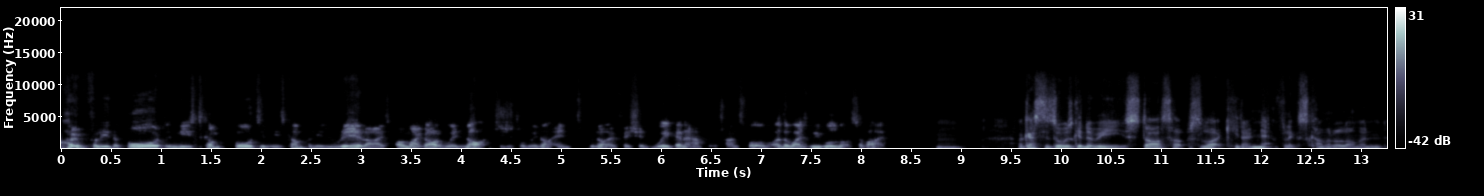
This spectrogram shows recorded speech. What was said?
Hopefully, the board in these com- boards in these companies realize, oh my God, we're not digital, we're not in, we're not efficient. We're going to have to transform, otherwise, we will not survive. Hmm. I guess there's always going to be startups like you know Netflix coming along and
